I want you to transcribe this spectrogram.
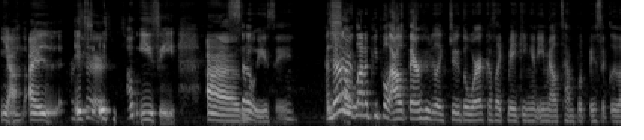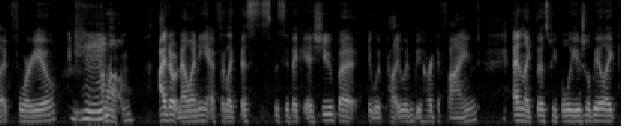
Yeah, I it's sure. it's so easy. Um, so easy. And there so, are a lot of people out there who like do the work of like making an email template basically like for you. Mm-hmm. Um, I don't know any for like this specific issue, but it would probably wouldn't be hard to find. And like those people will usually be like,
